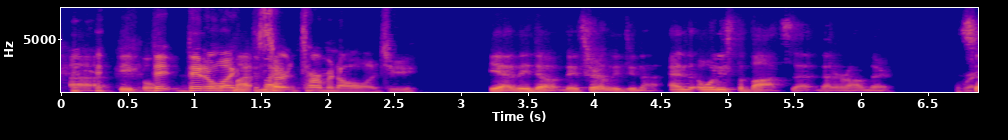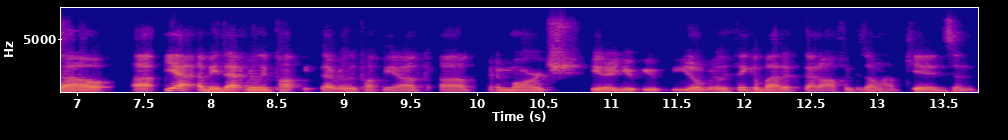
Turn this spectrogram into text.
people they, they don't like my, the certain my, terminology yeah, they don't. They certainly do not, and or at least the bots that, that are on there. Right. So uh, yeah, I mean that really pumped me, that really pumped me up. Uh, in March, you know, you, you you don't really think about it that often because I don't have kids, and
